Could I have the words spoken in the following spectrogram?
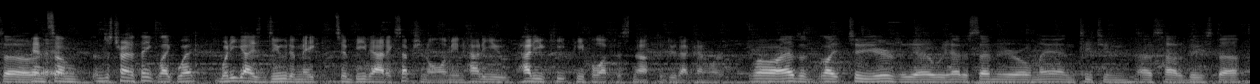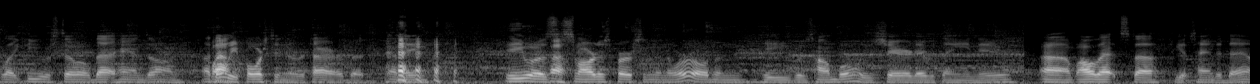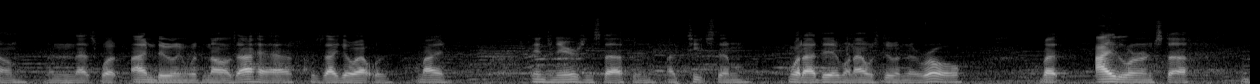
So And so I'm, I'm just trying to think like what what do you guys do to make to be that exceptional? I mean, how do you how do you keep people up to snuff to do that kind of work? Well, as of like two years ago, we had a seven-year-old man teaching us how to do stuff. Like he was still that hands-on. I Wow. think we forced him to retire, but I mean, He was the smartest person in the world, and he was humble. He shared everything he knew. Um, all that stuff gets handed down, and that's what I'm doing with the knowledge I have. Is I go out with my engineers and stuff, and I teach them what I did when I was doing their role. But I learn stuff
